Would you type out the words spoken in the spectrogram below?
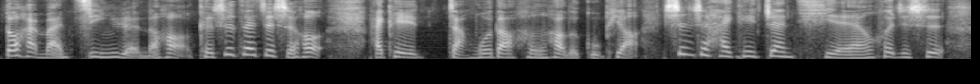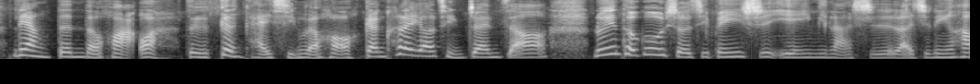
都还蛮惊人的哈、哦。可是在这时候还可以掌握到很好的股票，甚至还可以赚钱，或者是亮灯的话，哇，这个更。开心了哈！赶快来邀请专家，轮源投顾首席分析师严一民老师，老师您好。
